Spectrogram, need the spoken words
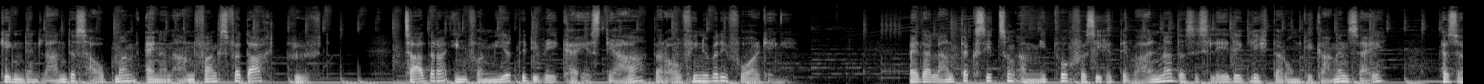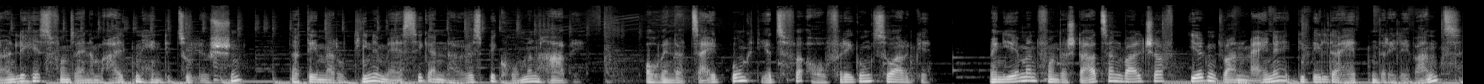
gegen den Landeshauptmann einen Anfangsverdacht prüft. Zadra informierte die WKSDA daraufhin über die Vorgänge. Bei der Landtagssitzung am Mittwoch versicherte Wallner, dass es lediglich darum gegangen sei, Persönliches von seinem alten Handy zu löschen, nachdem er routinemäßig ein neues bekommen habe. Auch wenn der Zeitpunkt jetzt für Aufregung sorge. Wenn jemand von der Staatsanwaltschaft irgendwann meine, die Bilder hätten Relevanz,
